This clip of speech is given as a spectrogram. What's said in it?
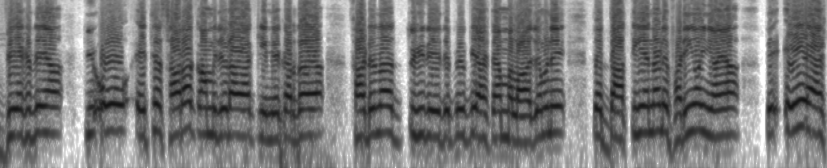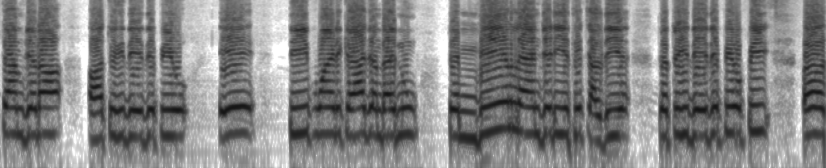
ਦੇਖਦੇ ਆ ਕਿ ਉਹ ਇੱਥੇ ਸਾਰਾ ਕੰਮ ਜਿਹੜਾ ਆ ਕਿਵੇਂ ਕਰਦਾ ਆ? ਸਾਡੇ ਨਾਲ ਤੁਸੀਂ ਦੇਖਦੇ ਪਏ ਵੀ ਇਸ ਟਾਈਮ ਮੁਲਾਜ਼ਮ ਨੇ ਤੇ ਦਾਤੀਆਂ ਇਹਨਾਂ ਨੇ ਫੜੀਆਂ ਹੋਈਆਂ ਆ ਤੇ ਇਹ ਇਸ ਟਾਈਮ ਜਿਹੜਾ ਤੁਸੀਂ ਦੇਖਦੇ ਪਿਓ ਇਹ ਟੀ ਪੁਆਇੰਟ ਕਿਹਾ ਜਾਂਦਾ ਇਹਨੂੰ ਤੇ ਮੇਨ ਲਾਈਨ ਜਿਹੜੀ ਇੱਥੇ ਚੱਲਦੀ ਹੈ ਤੇ ਤੁਸੀਂ ਦੇਖਦੇ ਪਿਓ ਵੀ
